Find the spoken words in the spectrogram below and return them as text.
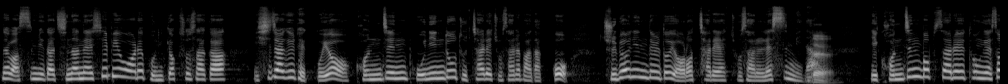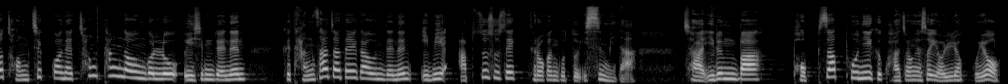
네, 맞습니다. 지난해 12월에 본격 수사가 시작이 됐고요. 건진 본인도 두 차례 조사를 받았고 주변인들도 여러 차례 조사를 했습니다. 네. 이 건진 법사를 통해서 정치권에 청탁 넣은 걸로 의심되는 그 당사자들 가운데는 이미 압수수색 들어간 곳도 있습니다. 자, 이른바 법사폰이 그 과정에서 열렸고요.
